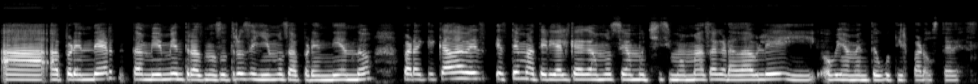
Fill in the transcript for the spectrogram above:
aprender también mientras nosotros seguimos aprendiendo para que cada vez este material que hagamos sea muchísimo más agradable y obviamente útil para ustedes.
